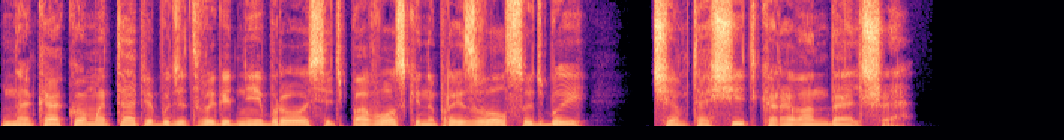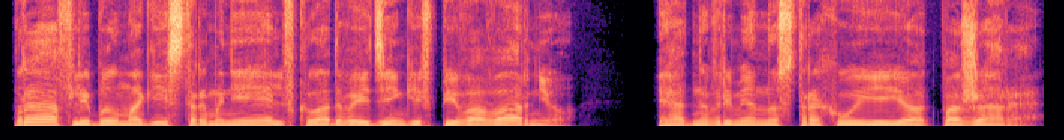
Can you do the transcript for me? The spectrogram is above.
На каком этапе будет выгоднее бросить повозки на произвол судьбы, чем тащить караван дальше? Прав ли был магистр Маниэль, вкладывая деньги в пивоварню и одновременно страхуя ее от пожара?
